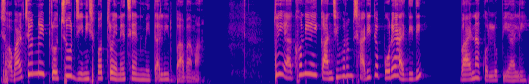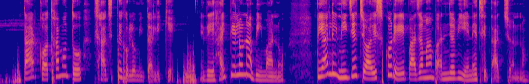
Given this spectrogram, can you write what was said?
সবার জন্যই প্রচুর জিনিসপত্র এনেছেন মিতালির বাবা মা। তুই এখনই এই কাঞ্জিভরম শাড়িটা পরে আয় দিদি। বায়না করল পিয়ালি। তার কথা মতো সাজতে হলো মিতালিকে। রেহাই পেল না বিমানও। পিয়ালি নিজে চয়েস করে পাজামা পাঞ্জাবি এনেছে তার জন্য।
